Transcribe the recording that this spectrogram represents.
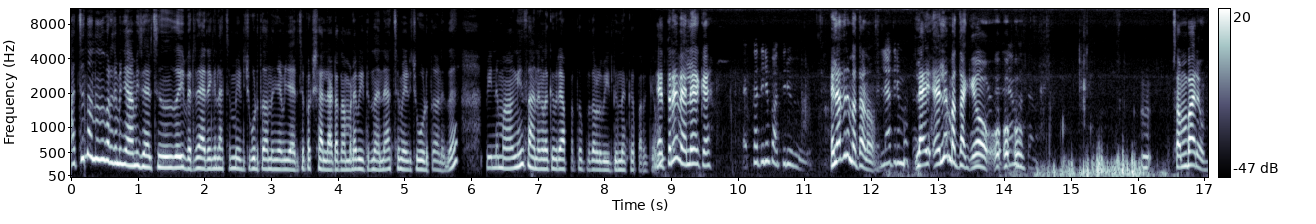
അച്ഛൻ തന്നെന്ന് പറഞ്ഞപ്പോൾ ഞാൻ വിചാരിച്ചത് ഇവരുടെ ആരെങ്കിലും അച്ഛൻ മേടിച്ചു കൊടുത്തതാണെന്ന് ഞാൻ വിചാരിച്ചു. പക്ഷേ അല്ലാട്ടോ നമ്മുടെ വീട്ടിൽ നിന്ന് തന്നെ അച്ഛൻ മേടിച്ചു കൊടുത്തതാണിത്. പിന്നെ മാങ്ങയും സാധനങ്ങളൊക്കെ ഇവർ അപ്പുറത്തും ഇപ്പുറത്തുള്ള വീട്ടിൽ നിന്നൊക്കെ പറിക്കും. എത്ര വിലയൊക്കെ? എല്ലാത്തിനും പത്താണോ? എല്ലാം പത്താക്കിയോ ഓ ഓ ഓ. സംഭാരവും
